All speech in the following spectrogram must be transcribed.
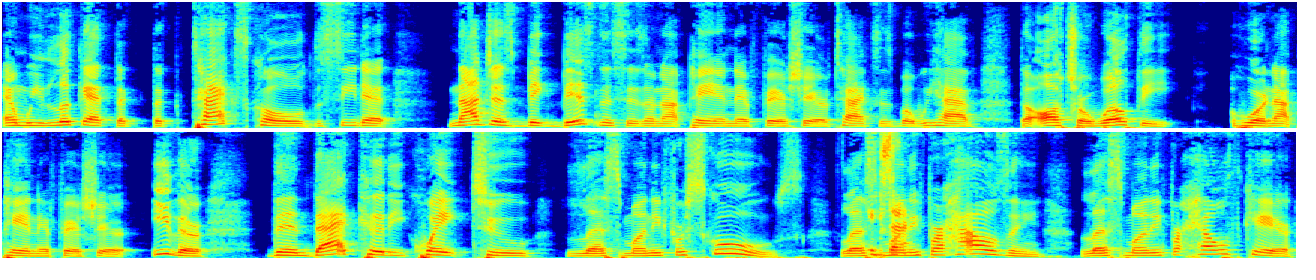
and we look at the, the tax code to see that not just big businesses are not paying their fair share of taxes but we have the ultra wealthy who are not paying their fair share either, then that could equate to less money for schools, less exactly. money for housing, less money for health care.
